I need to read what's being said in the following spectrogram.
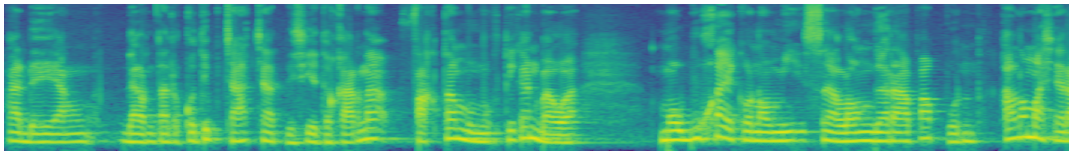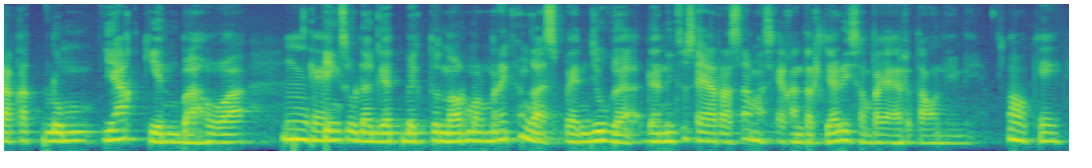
ada yang dalam tanda kutip cacat di situ karena fakta membuktikan bahwa mau buka ekonomi selonggar apa pun, kalau masyarakat belum yakin bahwa Oke. things udah get back to normal, mereka nggak spend juga dan itu saya rasa masih akan terjadi sampai akhir tahun ini. Oke.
